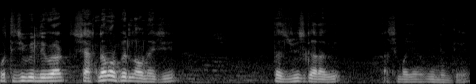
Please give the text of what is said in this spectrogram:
व त्याची विल्हेवाट शासनामार्फत लावण्याची तजवीज करावी अशी माझी विनंती आहे.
